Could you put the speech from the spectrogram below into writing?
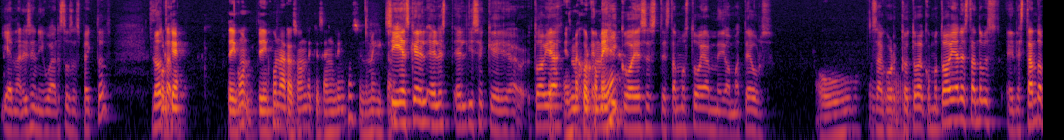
Y analicen igual estos aspectos. Luego ¿Por qué? ¿Te dijo, ¿Te dijo una razón de que sean gringos y no mexicanos? Sí, es que él, él, él dice que todavía ¿Es mejor en? México es, este, estamos todavía medio amateurs. Oh. O sea, porque como todavía el stand-up el stand-up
